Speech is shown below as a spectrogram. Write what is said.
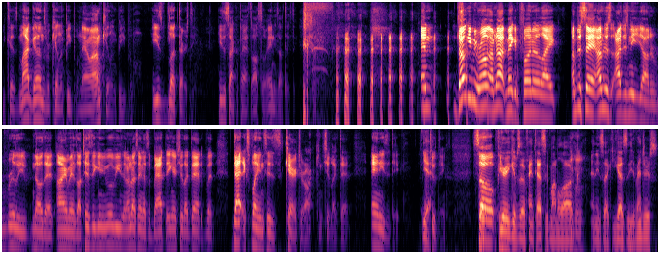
because my guns were killing people. Now I'm killing people. He's bloodthirsty. He's a psychopath also, and he's autistic. and don't get me wrong, I'm not making fun of like. I'm just saying. I'm just. I just need y'all to really know that Iron Man's autistic in these movies, and I'm not saying that's a bad thing or shit like that. But that explains his character arc and shit like that. And he's a dick. Yeah. Two things. So, So, Mm-hmm. Fury gives a fantastic monolog and he's like, "You guys are the Avengers."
